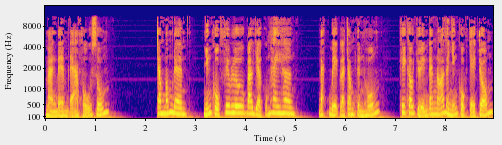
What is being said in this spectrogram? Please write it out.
màn đêm đã phủ xuống. Trong bóng đêm, những cuộc phiêu lưu bao giờ cũng hay hơn, đặc biệt là trong tình huống khi câu chuyện đang nói về những cuộc chạy trốn,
